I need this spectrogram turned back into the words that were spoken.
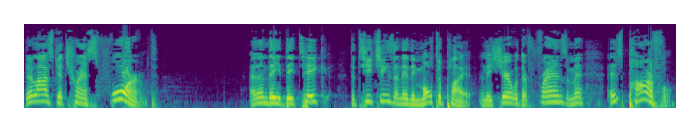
Their lives get transformed. And then they, they take the teachings and then they multiply it and they share it with their friends. And man, it's powerful.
